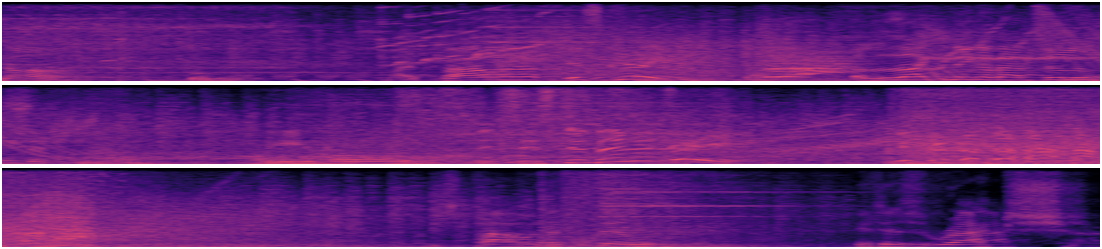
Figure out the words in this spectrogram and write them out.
gone, fool. My power is great. The lightning of absolution. Behold, this is divinity! power that fills me, it is rapture.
